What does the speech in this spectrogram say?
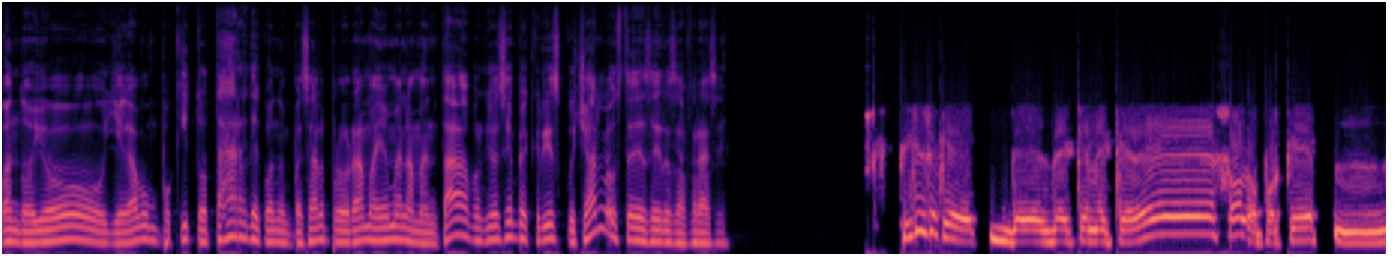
cuando yo llegaba un poquito tarde, cuando empezaba el programa, yo me lamentaba porque yo siempre quería escucharlo a usted decir esa frase. Fíjese que desde que me quedé solo, porque mm,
